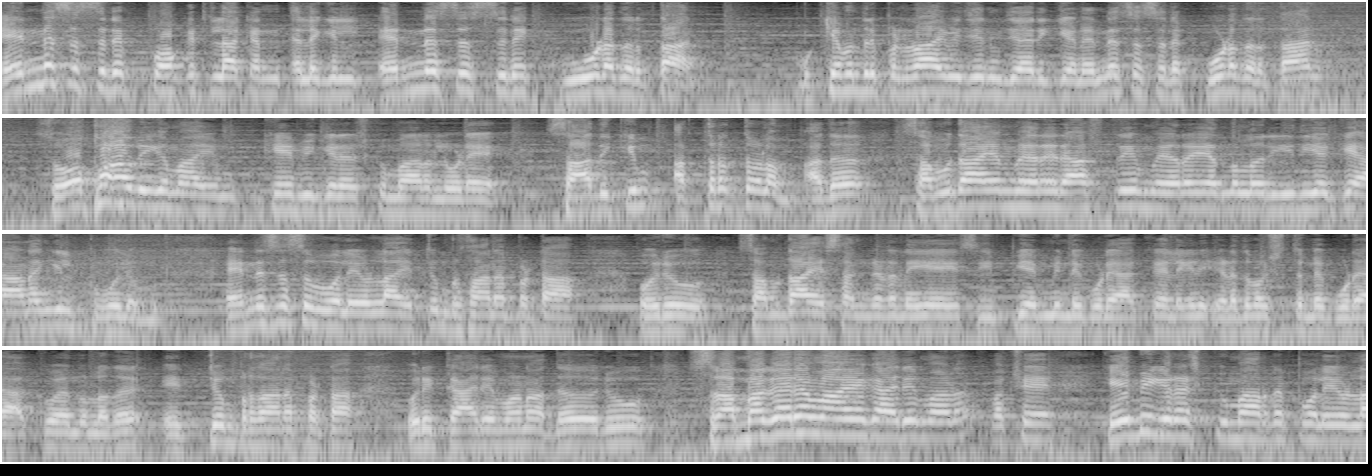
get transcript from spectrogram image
എൻ എസ് എസിനെ പോക്കറ്റിലാക്കാൻ അല്ലെങ്കിൽ എൻ എസ് എസിനെ കൂടെ നിർത്താൻ മുഖ്യമന്ത്രി പിണറായി വിജയൻ വിചാരിക്കുകയാണ് എൻ എസ് എസിനെ കൂടെ നിർത്താൻ സ്വാഭാവികമായും കെ വി ഗണേഷ് കുമാറിലൂടെ സാധിക്കും. അത്രത്തോളം അത് സമുദായം വേറെ രാഷ്ട്രീയം വേറെ എന്നുള്ള രീതിയൊക്കെ ആണെങ്കിൽ പോലും എൻ എസ് എസ് പോലെയുള്ള ഏറ്റവും പ്രധാനപ്പെട്ട ഒരു സമുദായ സംഘടനയെ സി പി എമ്മിന്റെ കൂടെ ആക്കുക അല്ലെങ്കിൽ ഇടതുപക്ഷത്തിന്റെ കൂടെ ആക്കുക എന്നുള്ളത് ഏറ്റവും പ്രധാനപ്പെട്ട ഒരു കാര്യമാണ്. അതൊരു ശ്രമകരമായ കാര്യമാണ്. പക്ഷേ കെ ബി ഗണേഷ് കുമാറിനെ പോലെയുള്ള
